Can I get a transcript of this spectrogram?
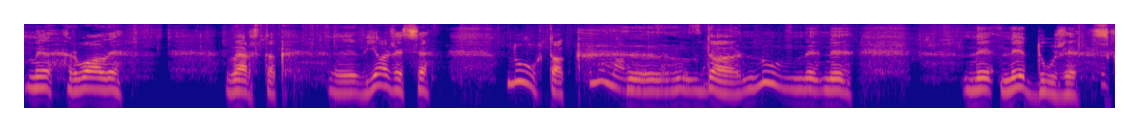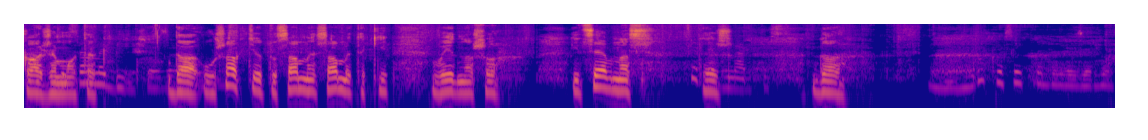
ми рвали, верх так е, в'яжеться. Ну, так, Ну, мало е, да, ну, не, не, не, не дуже, скажімо так. більше. Да, у шахті то саме, саме такі видно, що і це в нас Це теж, да. Рук висить треба розірвати.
